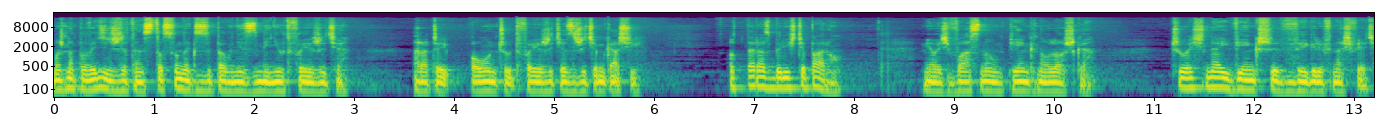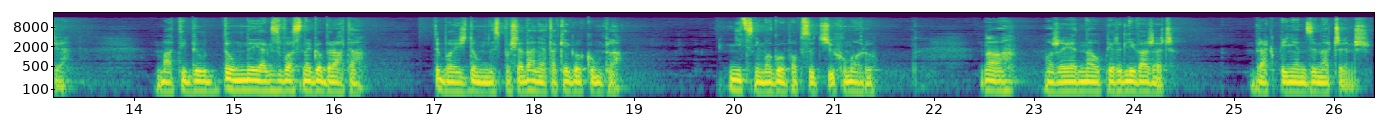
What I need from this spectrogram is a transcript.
Można powiedzieć, że ten stosunek zupełnie zmienił twoje życie, a raczej połączył twoje życie z życiem Kasi. Od teraz byliście parą. Miałeś własną, piękną lożkę. Czułeś największy wygryw na świecie. Mati był dumny jak z własnego brata. Ty byłeś dumny z posiadania takiego kumpla. Nic nie mogło popsuć ci humoru. No, może jedna upierdliwa rzecz. Brak pieniędzy na czynsz.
